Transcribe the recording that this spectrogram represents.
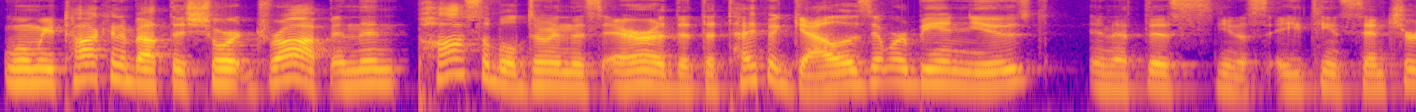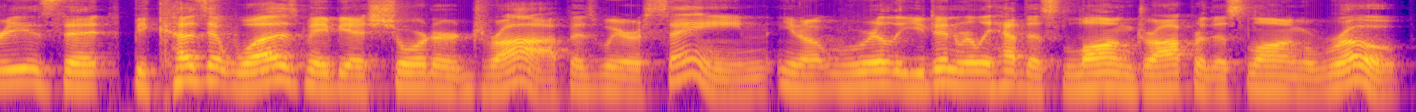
when we're talking about this short drop, and then possible during this era that the type of gallows that were being used and at this you know 18th century is that because it was maybe a shorter drop as we were saying you know really you didn't really have this long drop or this long rope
